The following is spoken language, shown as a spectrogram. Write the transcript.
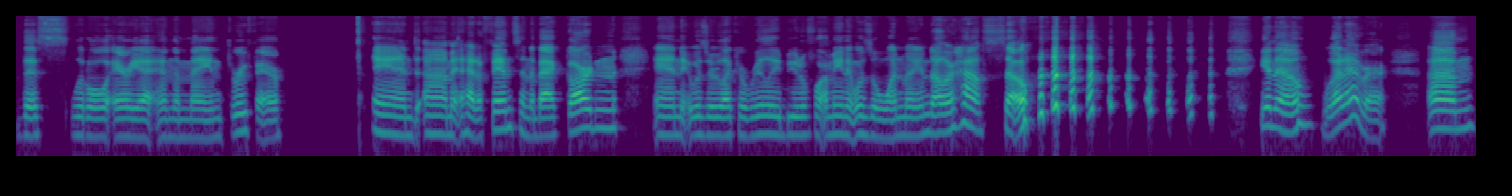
this little area and the main thoroughfare. And um, it had a fence and a back garden, and it was a, like a really beautiful. I mean, it was a one million dollar house, so you know, whatever. Um,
